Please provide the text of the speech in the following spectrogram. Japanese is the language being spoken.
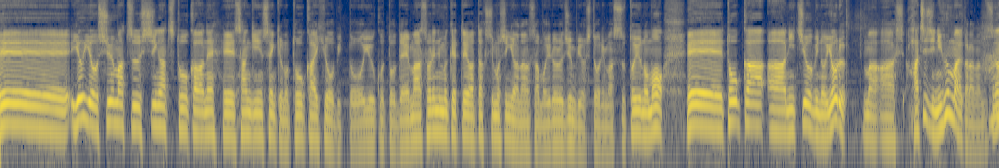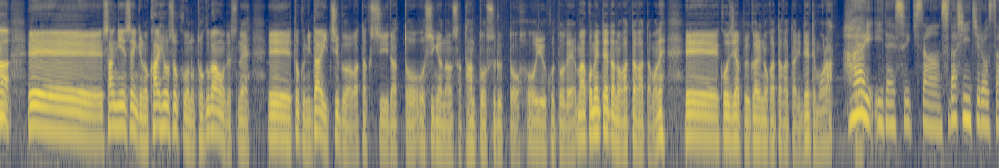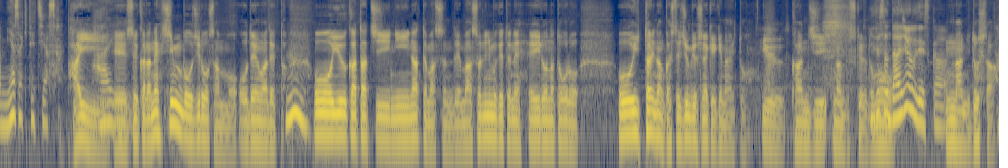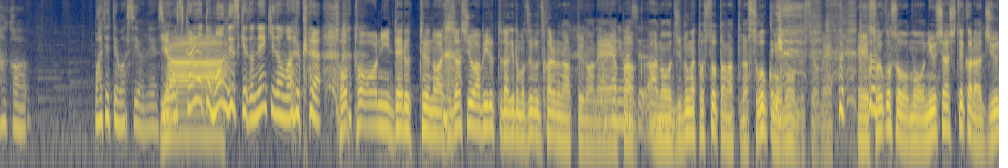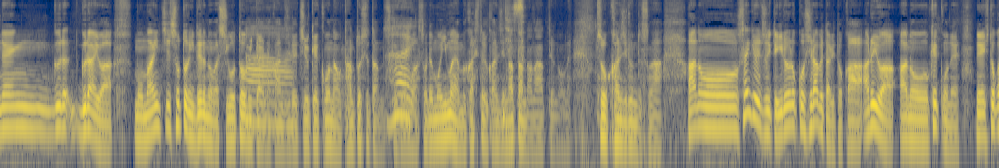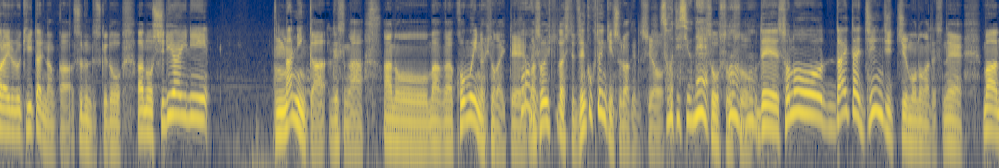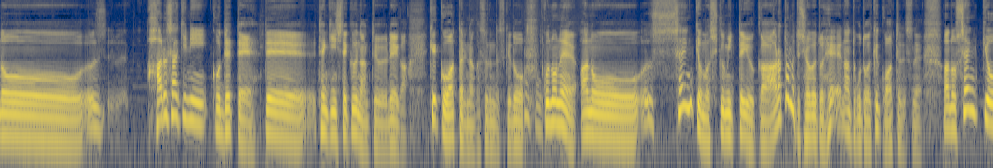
えー、いよいよ週末7月10日はね、えー、参議院選挙の投開票日ということで、まあ、それに向けて私も新業アナウンサーもいろいろ準備をしております。というのも、えー、10日あ日曜日の夜、まあ、8時2分前からなんですが、はい、えー、参議院選挙の開票速報の特番をですね、えー、特に第1部は私だと新業アナウンサー担当するということで、まあ、コメンテーターの方々もね、えー、工事アップゆかりの方々に出てもらって、はい、飯田康之さん、須田慎一郎さん、宮崎哲也さん。はい。はい、えー、それからね、辛坊治郎さんも電話でと、うん、いう形になってますんで、まあ、それに向けてね、いろんなところを行ったりなんかして準備をしなきゃいけないという感じなんですけれども。大丈夫ですか？何？どうした？なんかバテてますよね。それお疲れだと思うんですけどね、昨日もあるから。外に出るっていうのは、日差しを浴びるってだけでもずいぶん疲れるなっていうのはね、やっぱ、あの、自分が年取ったなっていうのはすごく思うんですよね。えー、それこそもう入社してから10年ぐらいは、もう毎日外に出るのが仕事みたいな感じで中継コーナーを担当してたんですけど、まあそれも今や昔という感じになったんだなっていうのをね、すごく感じるんですが、あのー、選挙についていろいろこう調べたりとか、あるいは、あのー、結構ね、人からいろいろ聞いたりなんかするんですけど、あの、知り合いに、何人かですが、あのまあ、公務員の人がいて、はい、まあ、そういう人たちって全国転勤するわけですよ。そうですよね。そうそうそう。うんうん、で、その、大体人事っていうものがですね、まあ、あの春先にこう出て、で、転勤していくなんていう例が結構あったりなんかするんですけど、このね、あの、選挙の仕組みっていうか、改めて調べると、へえなんてことが結構あってですね、あの、選挙、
